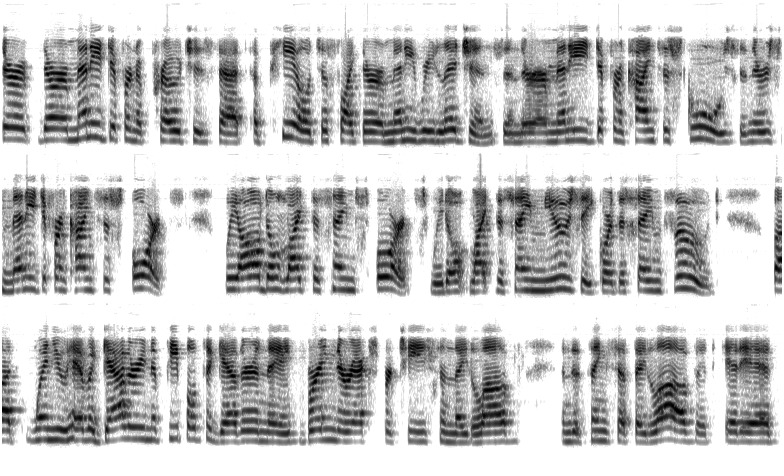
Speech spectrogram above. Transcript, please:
there there are many different approaches that appeal. Just like there are many religions, and there are many different kinds of schools, and there's many different kinds of sports. We all don't like the same sports. We don't like the same music or the same food. But when you have a gathering of people together and they bring their expertise and they love and the things that they love, it, it adds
